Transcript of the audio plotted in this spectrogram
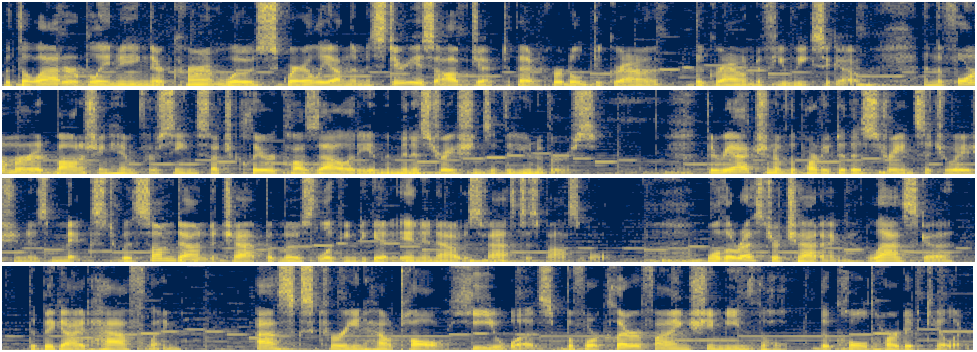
with the latter blaming their current woes squarely on the mysterious object that hurtled ground, the ground a few weeks ago, and the former admonishing him for seeing such clear causality in the ministrations of the universe. The reaction of the party to this strange situation is mixed, with some down to chat but most looking to get in and out as fast as possible. While the rest are chatting, Laska, the big eyed halfling, asks Kareen how tall he was before clarifying she means the, the cold hearted killer.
